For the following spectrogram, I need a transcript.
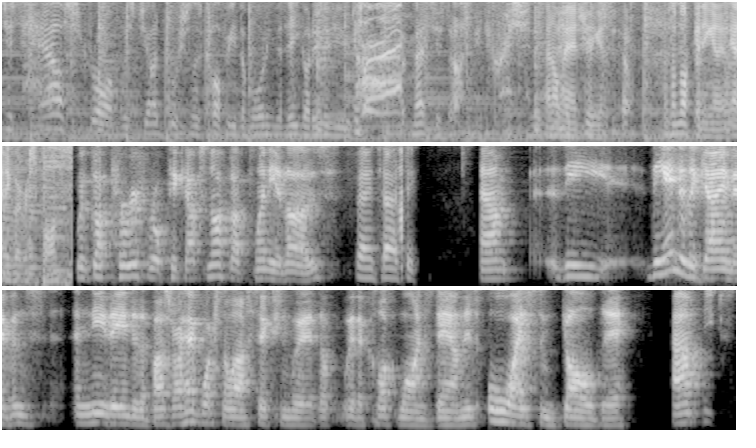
just how strong was Judd Bushler's coffee the morning that he got interviewed? but Matt's just asked me the question. And I'm Matt's answering it because I'm not getting an adequate response. We've got peripheral pickups, and I've got plenty of those. Fantastic. Um, the the end of the game, Evans, and near the end of the buzzer. I have watched the last section where the where the clock winds down. There's always some gold there. Um, Heaps.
